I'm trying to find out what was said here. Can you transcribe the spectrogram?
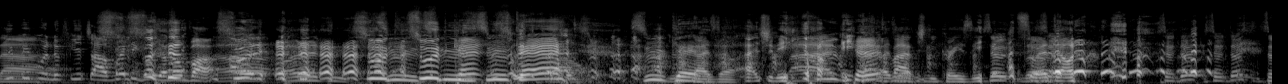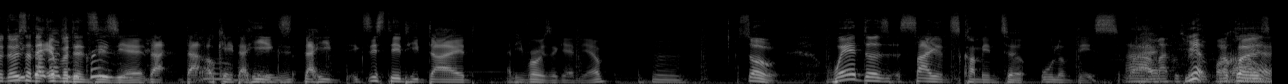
You people in the future have already got your number. swoon, swoon, care. Swoon care. You guys are actually, Man, you guys are actually crazy. So, so, down. so those, so those, so those are the guys are actually evidences, yeah, that that Oh okay, that he ex- that he existed, he died, and he rose again, yeah. Hmm. So, where does science come into all of this? Ah, Right? Michael's Yeah, because- Yeah.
